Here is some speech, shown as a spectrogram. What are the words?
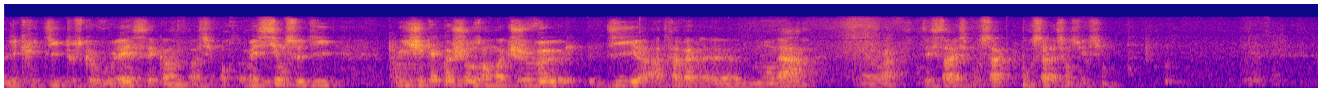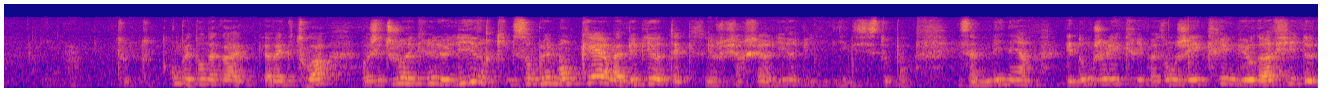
les critiques, tout ce que vous voulez, c'est quand même pas supportable. Mais si on se dit, oui, j'ai quelque chose en moi que je veux dire à travers euh, mon art, euh, voilà, c'est ça, et c'est pour ça, pour ça la science-fiction. complètement d'accord avec, toi. Moi, j'ai toujours écrit le livre qui me semblait manquer à ma bibliothèque. C'est-à-dire, je cherchais un livre et puis il n'existe pas. Et ça m'énerve. Et donc, je l'écris. Par exemple, j'ai écrit une biographie de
